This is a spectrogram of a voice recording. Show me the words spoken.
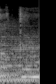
fucking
